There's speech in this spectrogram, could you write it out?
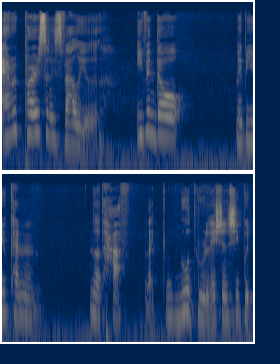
every person is valued, even though maybe you can not have like good relationship with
